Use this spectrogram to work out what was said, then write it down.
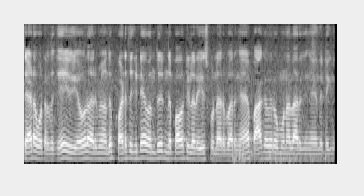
சேடை ஓட்டுறதுக்கு இது எவ்வளோ அருமையாக வந்து படுத்துக்கிட்டே வந்து இந்த பவர் டில்லரை யூஸ் பண்ணாரு பாருங்கள் பார்க்கவே ரொம்ப நல்லா இருக்குங்க இந்த டெக்னிக்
